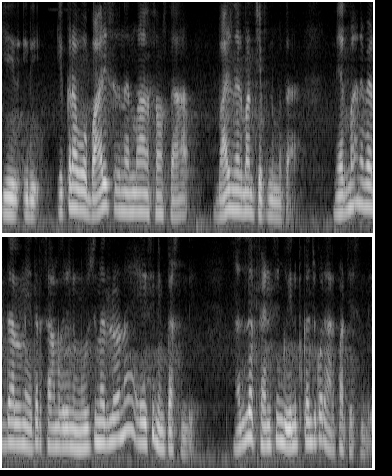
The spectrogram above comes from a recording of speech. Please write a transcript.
ఈ ఇది ఇక్కడ ఓ భారీ నిర్మాణ సంస్థ భారీ నిర్మాణం చెప్పిందన్నమాట నిర్మాణ వ్యర్థాలను ఇతర సామగ్రిని మూసి నదిలోనే వేసి నింపేస్తుంది. నదిలో ఫెన్సింగ్ ఇనుప కంచి కూడా ఏర్పాటు చేసింది.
